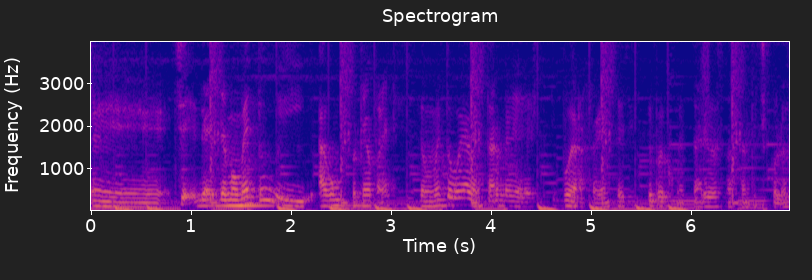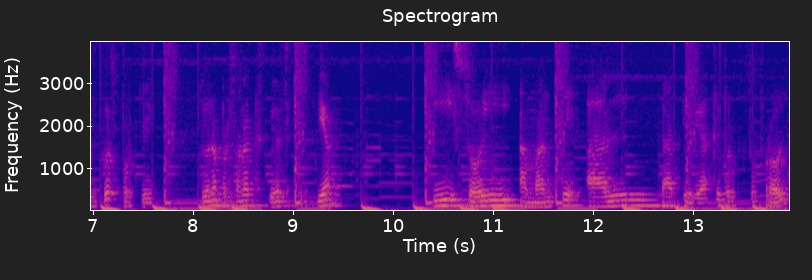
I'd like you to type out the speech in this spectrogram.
eh, de, momento, y hago un pequeño paréntesis, de momento voy a aventarme este tipo de referencias, este tipo de comentarios bastante psicológicos, porque soy una persona que estudia psicología y soy amante a la teoría que propuso Freud,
